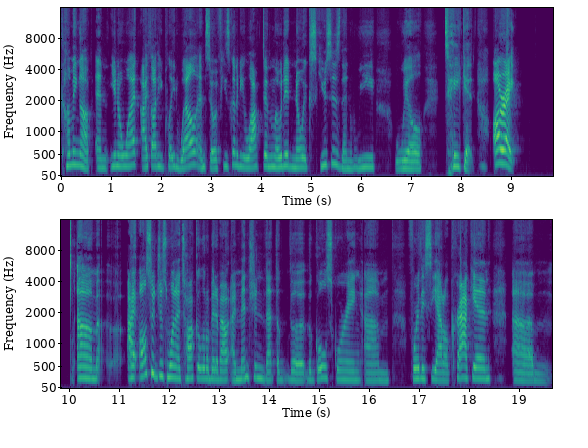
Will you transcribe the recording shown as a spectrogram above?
coming up. And you know what? I thought he played well. And so if he's going to be locked and loaded, no excuses, then we will take it. All right. Um, I also just want to talk a little bit about. I mentioned that the the the goal scoring um, for the Seattle Kraken, um,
